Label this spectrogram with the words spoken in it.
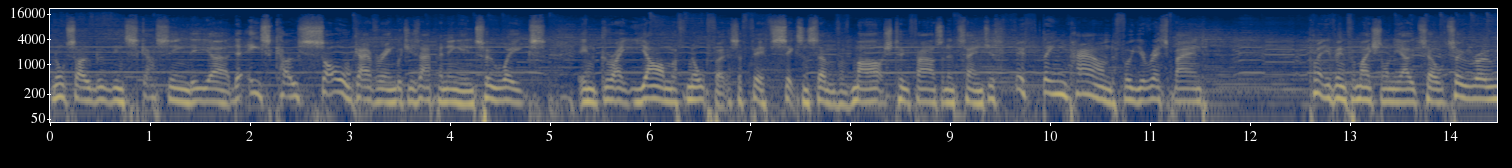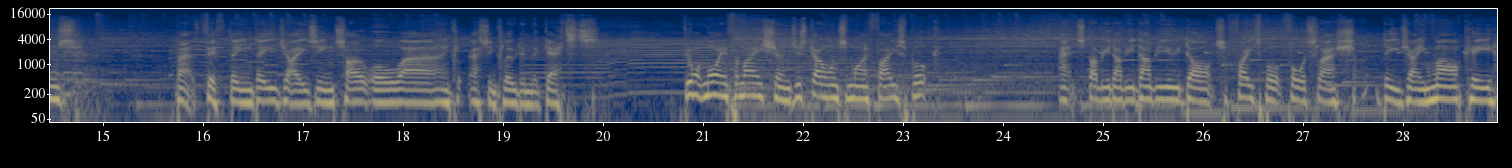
And also, we've been discussing the uh, the East Coast Soul Gathering, which is happening in two weeks in Great Yarmouth, Norfolk. It's the 5th, 6th, and 7th of March 2010. Just £15 for your wristband. Plenty of information on the hotel. Two rooms, about 15 DJs in total. Uh, that's including the guests. If you want more information, just go onto my Facebook at www.facebook forward slash DJ Marky.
